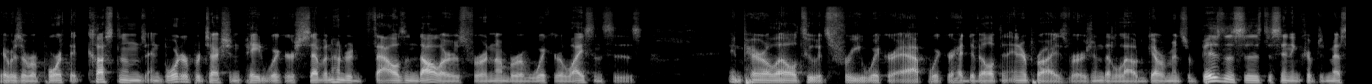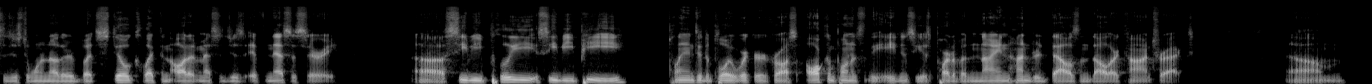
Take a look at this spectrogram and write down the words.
there was a report that Customs and Border Protection paid Wickr $700,000 for a number of Wickr licenses. In parallel to its free Wickr app, Wickr had developed an enterprise version that allowed governments or businesses to send encrypted messages to one another, but still collect and audit messages if necessary. Uh, CBP, CBP planned to deploy Wickr across all components of the agency as part of a $900,000 contract. Um,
